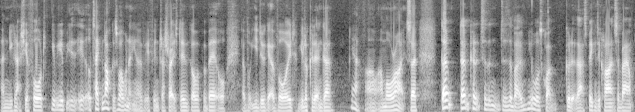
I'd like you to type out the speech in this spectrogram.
and you can actually afford. You, you, it'll take a knock as well, won't it? You know, if, if interest rates do go up a bit, or if you do get a void, you look at it and go, yeah, I'm all right. So don't don't cut it to the to the bone. You're always quite good at that. Speaking to clients about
